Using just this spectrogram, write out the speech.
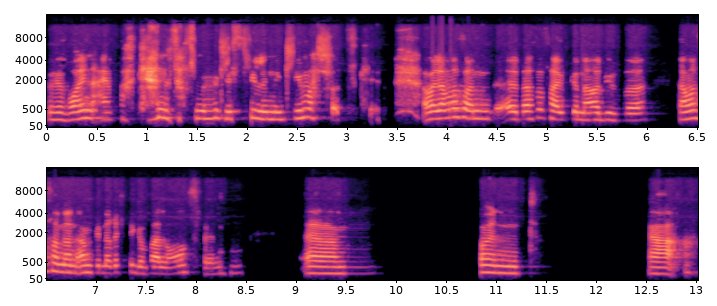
wir wollen einfach gerne, dass möglichst viel in den Klimaschutz geht. Aber da muss man, äh, das ist halt genau diese, da muss man dann irgendwie eine richtige Balance finden. Ähm, und ja,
